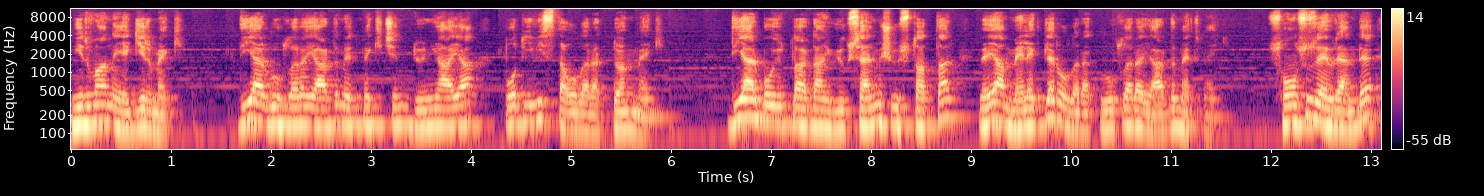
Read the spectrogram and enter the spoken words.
nirvana'ya girmek, diğer ruhlara yardım etmek için dünyaya Bodhivista olarak dönmek, diğer boyutlardan yükselmiş üstadlar veya melekler olarak ruhlara yardım etmek, sonsuz evrende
